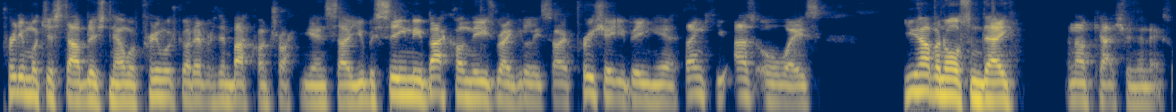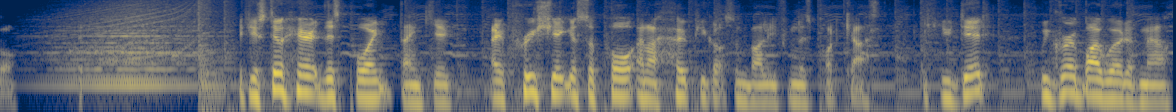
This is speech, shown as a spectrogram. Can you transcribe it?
pretty much established now. We've pretty much got everything back on track again. So you'll be seeing me back on these regularly. So I appreciate you being here. Thank you as always. You have an awesome day, and I'll catch you in the next one. If you're still here at this point, thank you. I appreciate your support, and I hope you got some value from this podcast. If you did, we grow by word of mouth.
